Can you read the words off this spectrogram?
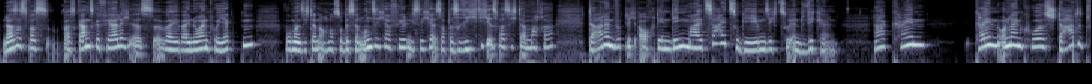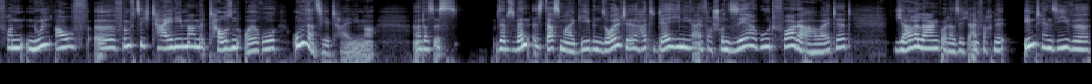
Und das ist was, was ganz gefährlich ist bei, bei neuen Projekten, wo man sich dann auch noch so ein bisschen unsicher fühlt, nicht sicher ist, ob das richtig ist, was ich da mache, da dann wirklich auch den Dingen mal Zeit zu geben, sich zu entwickeln. Ja, kein, kein Online-Kurs startet von 0 auf äh, 50 Teilnehmer mit 1000 Euro Umsatz je Teilnehmer. Ja, das ist, selbst wenn es das mal geben sollte, hat derjenige einfach schon sehr gut vorgearbeitet, jahrelang oder sich einfach eine intensive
